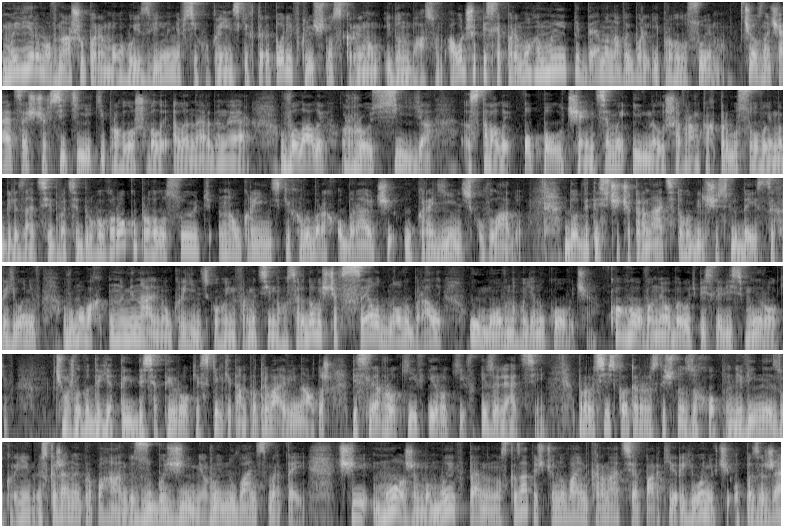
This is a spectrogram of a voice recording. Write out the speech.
Ми віримо в нашу перемогу і звільнення всіх українських територій, включно з Кримом і Донбасом. А отже, після перемоги ми підемо на вибори і проголосуємо. Чи означає це, що всі ті, які проголошували ЛНР, ДНР, волали Росія, ставали ополченцями і не лише в рамках примусової мобілізації 22-го року проголосують на українських виборах, обираючи українську владу. До 2014-го більшість людей з цих регіонів в умовах номінально українського інформаційного середовища все одно вибирали умовного Януковича. Кого вони оберуть після вісьми років? Чи, можливо, 9-10 років, скільки там протриває війна? Отож, після років і років ізоляції, проросійського терористичного захоплення, війни з Україною, скаженої пропаганди, зубожіння, руйнувань смертей. Чи можемо ми впевнено сказати, що нова інкарнація партії регіонів чи ОПЗЖ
